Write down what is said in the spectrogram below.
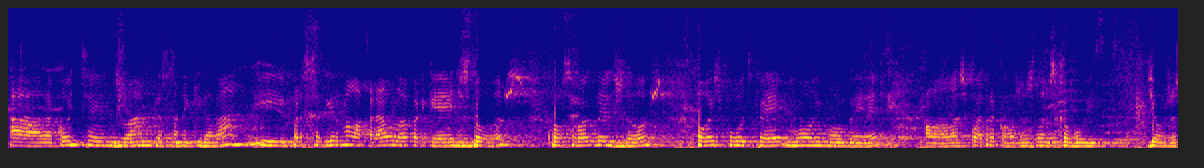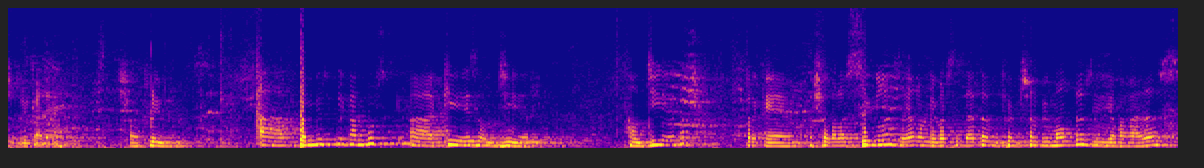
a la Conxa i en Joan que estan aquí davant i per cedir-me la paraula perquè ells dos, qualsevol d'ells dos, ho hagués pogut fer molt i molt bé a les quatre coses doncs, que avui jo us explicaré. Això primer. Uh, també explicar-vos uh, què és el GIER. El GIER, perquè això de les sigles, eh, a la universitat en fem servir moltes i a vegades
